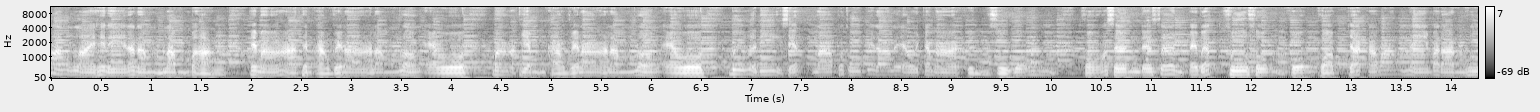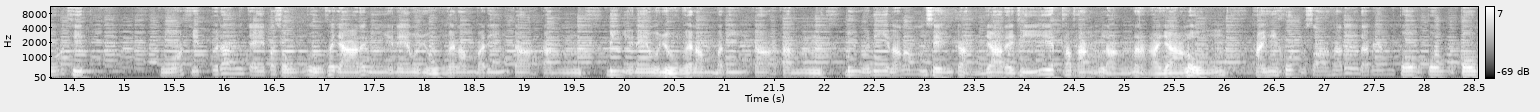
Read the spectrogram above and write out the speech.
ทั้งหลายให้เนและนำลำบาง ให้มาเทียมขังเวลาลำลองแอว มาเทียมขังเวลาลำลองแอวเมื่อนี้เสร็จลาพระถูกเวลาแล้วจะมาขึ้นสู่วงขอเชิญเดอเซินไปเบิดสู่ทรงโคงขอบจักรวาลในบาดาลหัวคิด หัวคิดไปดังใจประสงค์พญาได้มีแนวอยู่ให้ลำบดีกากัน มีแนวอยู่ให้ลำบดีกากัน มือนี้ละลำเสียงกันยาได้พีถ้าพังหลังหน้ายาลง ให้คนสาหาเด้อได้เป็นโป่งโป่งโป่ง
